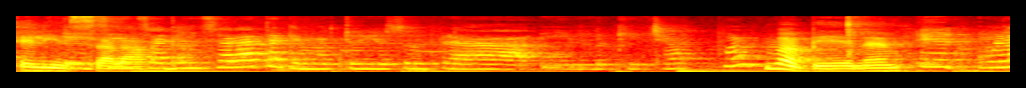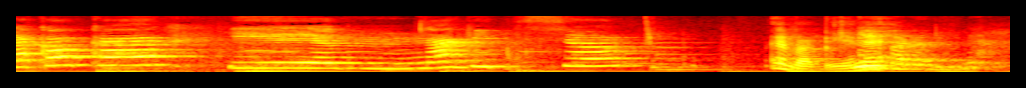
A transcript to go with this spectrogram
E l'insalata. senza l'insalata che metto io sopra il ketchup. Va bene. E la coca, i mm, nuggets E va e bene. palloline.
